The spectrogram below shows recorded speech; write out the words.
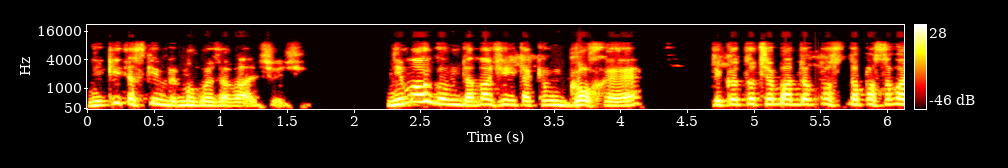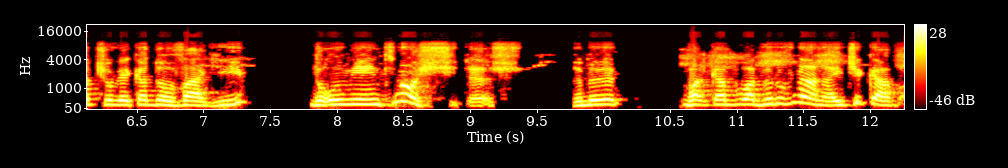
Nikita z kim by mogła zawalczyć? Nie mogą dawać jej taką gochę, tylko to trzeba dopasować człowieka do wagi, do umiejętności też, żeby walka była wyrównana i ciekawa.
